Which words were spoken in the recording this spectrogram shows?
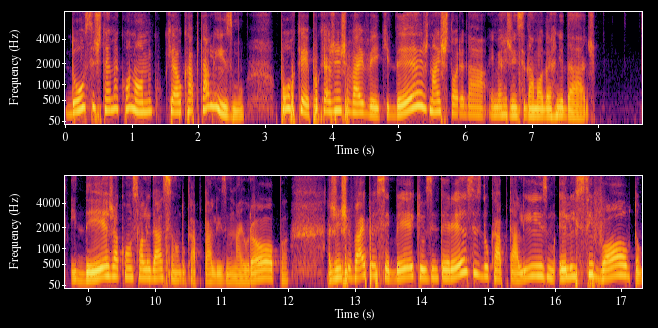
do sistema econômico que é o capitalismo. Por quê? Porque a gente vai ver que desde na história da emergência da modernidade e desde a consolidação do capitalismo na Europa, a gente vai perceber que os interesses do capitalismo, eles se voltam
